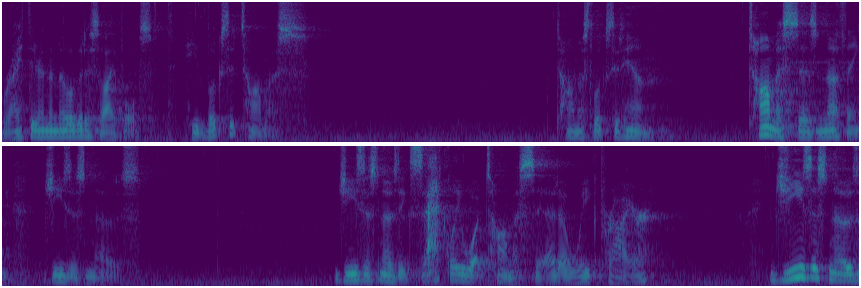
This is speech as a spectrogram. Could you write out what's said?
right there in the middle of the disciples. He looks at Thomas. Thomas looks at him. Thomas says nothing. Jesus knows. Jesus knows exactly what Thomas said a week prior. Jesus knows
